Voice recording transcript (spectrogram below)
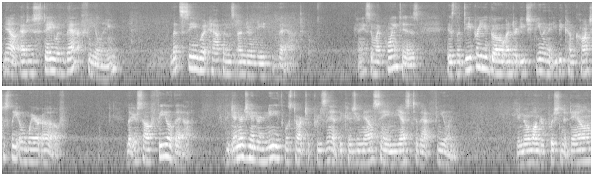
Now, as you stay with that feeling, let's see what happens underneath that. Okay, so my point is, is the deeper you go under each feeling that you become consciously aware of, let yourself feel that, the energy underneath will start to present because you're now saying yes to that feeling. You're no longer pushing it down,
